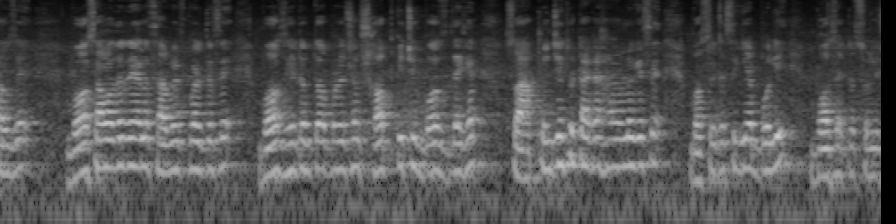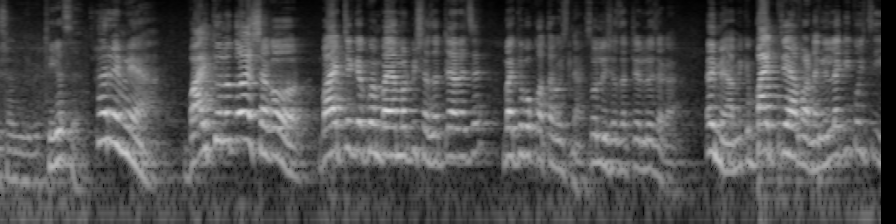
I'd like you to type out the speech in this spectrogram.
হাউসে বস আমাদের এখানে সার্ভাইভ করতেছে। Boss head of the operation সব কিছু বস দেখেন। সো আপনি যেহেতু টাকা হারানো গেছে বসের কাছে গিয়ে বলি বস একটা সলিউশন দিবে ঠিক আছে? আরে মিয়া বাইক হলো তো সাগর বাইক থেকে কই ভাই আমার বিশ হাজার টাকা আছে। বাইক কেবো কথা কইস না চল্লিশ হাজার টাকা লই জায়গা এই মেয়ে আমি কি বাইক টেয়া পাঠাই লাগি কইছি?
